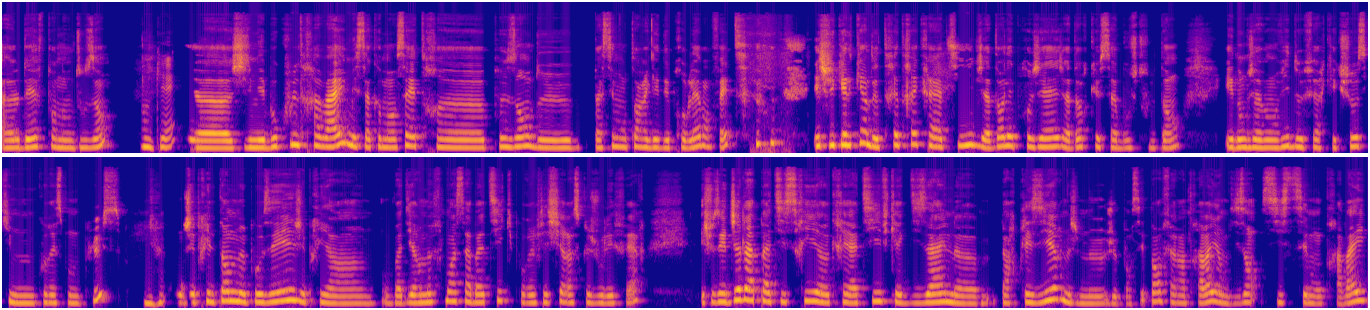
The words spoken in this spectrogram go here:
à EDF pendant 12 ans OK. heu, j'aimais beaucoup le travail, mais ça commençait à être, heu, pesant de passer mon temps à régler des problèmes, en fait. Et je suis quelqu'un de très, très créative, j'adore les projets, j'adore que ça bouge tout le temps. Et donc j'avais envie de faire quelque chose qui me corresponde plus. Mmh. J'ai pris le temps de me poser, j'ai pris un on va dire 9 mois sabbatique pour réfléchir à ce que je voulais faire et je faisais déjà de la pâtisserie, heu, créative, cake design, heu, par plaisir, mais je je pensais pas en faire un travail en me disant: «Si c'est mon travail,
